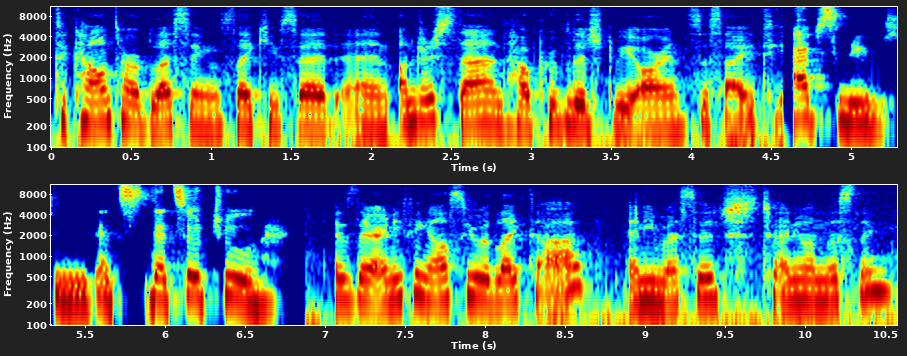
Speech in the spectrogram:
to count our blessings like you said and understand how privileged we are in society. Absolutely. That's that's so true. Is there anything else you would like to add? Any message to anyone listening?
